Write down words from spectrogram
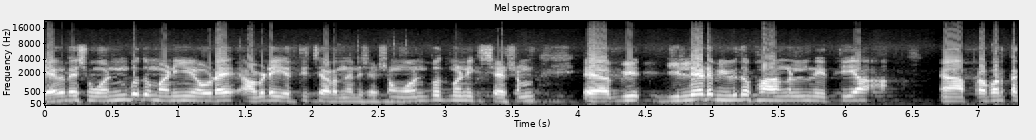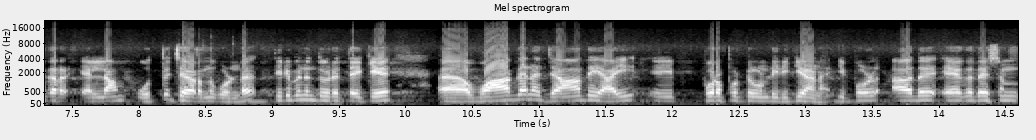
ഏകദേശം ഒൻപത് മണിയോടെ അവിടെ എത്തിച്ചേർന്നതിന് ശേഷം ഒൻപത് മണിക്ക് ശേഷം ജില്ലയുടെ വിവിധ ഭാഗങ്ങളിൽ നിന്ന് എത്തിയ പ്രവർത്തകർ എല്ലാം ഒത്തുചേർന്നുകൊണ്ട് തിരുവനന്തപുരത്തേക്ക് വാഹന ജാഥയായി പുറപ്പെട്ടുകൊണ്ടിരിക്കുകയാണ്. ഇപ്പോൾ അത് ഏകദേശം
